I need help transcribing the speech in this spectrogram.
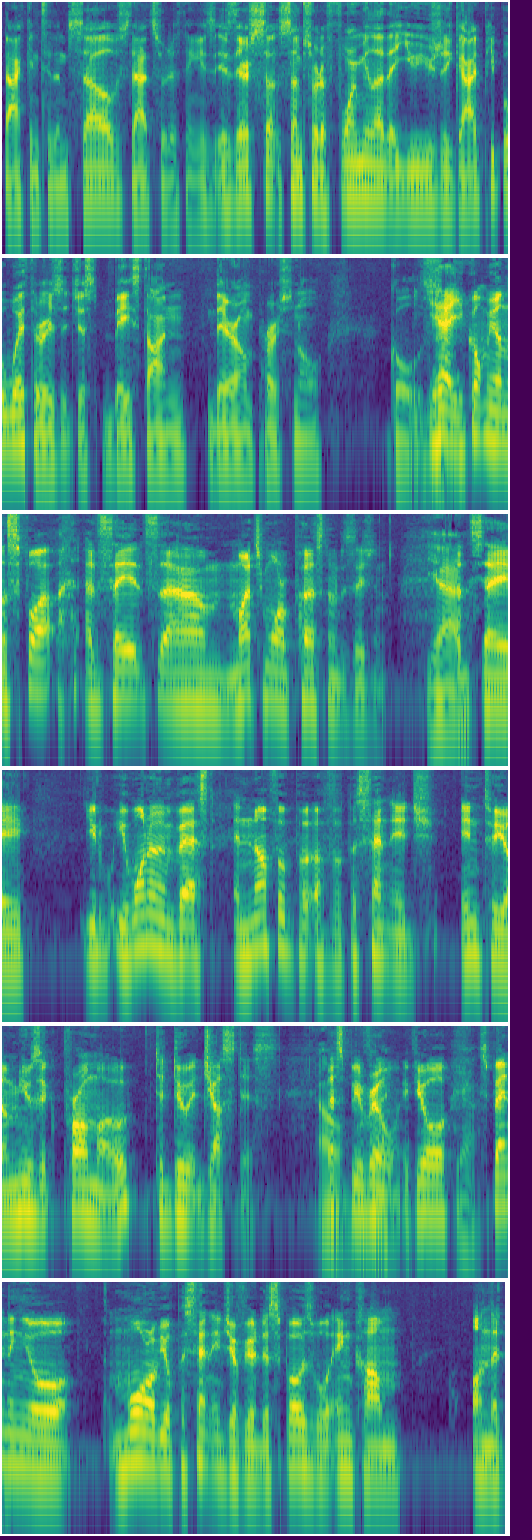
back into themselves that sort of thing? Is, is there so, some sort of formula that you usually guide people with or is it just based on their own personal goals Yeah, you got me on the spot. I'd say it's um, much more a personal decision. yeah I'd say you you want to invest enough of, of a percentage into your music promo to do it justice. Let's Oh, be okay. real. If you're Yeah. spending your more of your percentage of your disposable income on the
